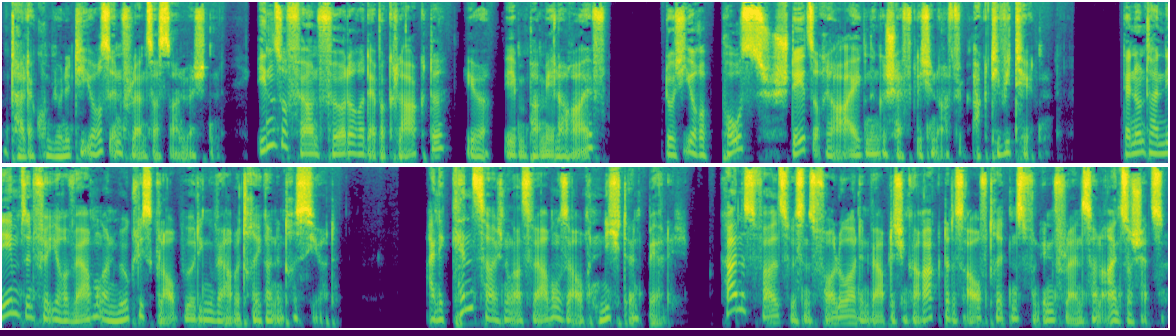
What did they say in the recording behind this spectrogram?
und Teil der Community ihres Influencers sein möchten. Insofern fördere der Beklagte, hier eben Pamela Reif, durch ihre Posts stets auch ihre eigenen geschäftlichen Aktivitäten. Denn Unternehmen sind für ihre Werbung an möglichst glaubwürdigen Werbeträgern interessiert. Eine Kennzeichnung als Werbung sei auch nicht entbehrlich. Keinesfalls wissen es Follower den werblichen Charakter des Auftretens von Influencern einzuschätzen.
